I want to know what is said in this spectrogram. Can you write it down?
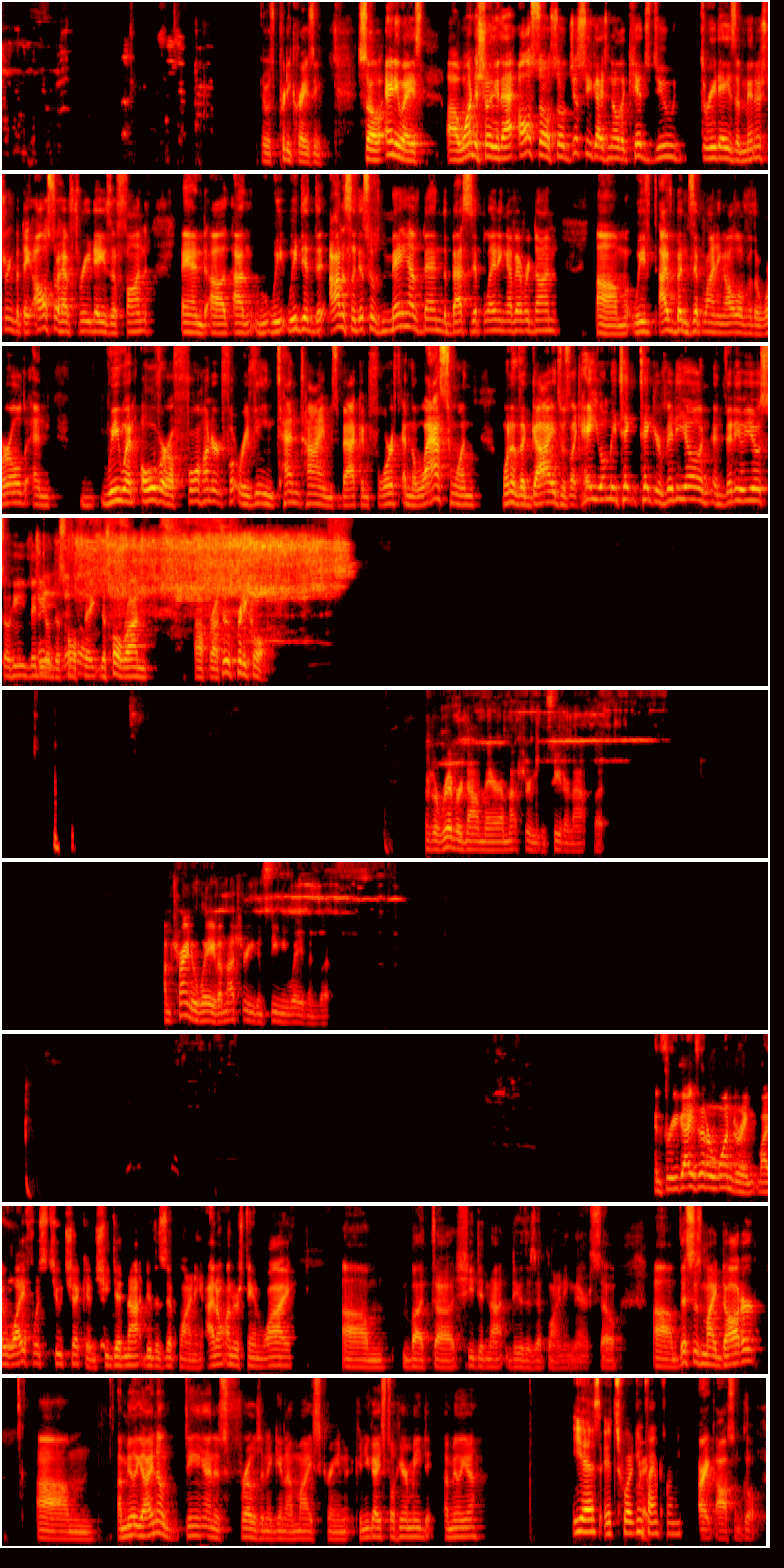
It was pretty crazy. So, anyways, uh, wanted to show you that. Also, so just so you guys know, the kids do three days of ministering, but they also have three days of fun. And uh, um, we we did the honestly, this was may have been the best zip lining I've ever done. Um, we've I've been zip lining all over the world, and we went over a 400 foot ravine 10 times back and forth. And the last one, one of the guides was like, "Hey, you want me to take take your video and, and video you?" So he videoed this whole thing, this whole run uh, for us. It was pretty cool. There's a river down there. I'm not sure if you can see it or not, but I'm trying to wave. I'm not sure you can see me waving, but. And for you guys that are wondering, my wife was too chicken. She did not do the zip lining. I don't understand why um, but uh, she did not do the zip lining there. So um, this is my daughter, um, Amelia. I know Dan is frozen again on my screen. Can you guys still hear me, Amelia? Yes, it's working fine for me. All right, awesome, cool.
